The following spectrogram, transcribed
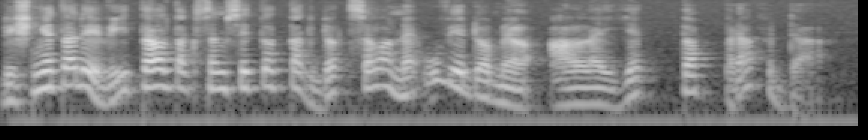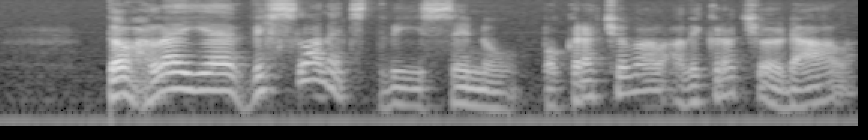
Když mě tady vítal, tak jsem si to tak docela neuvědomil, ale je to pravda. Tohle je vyslanectví, synu, pokračoval a vykročil dál.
